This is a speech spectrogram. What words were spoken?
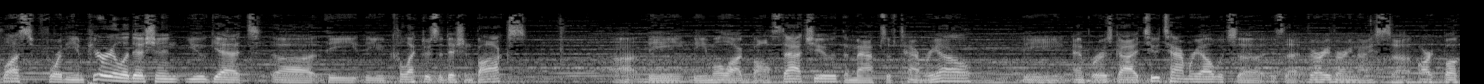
Plus, for the Imperial Edition, you get uh, the the collector's edition box, uh, the the Molag Bal statue, the maps of Tamriel, the Emperor's Guide to Tamriel, which uh, is that very very nice uh, art book.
